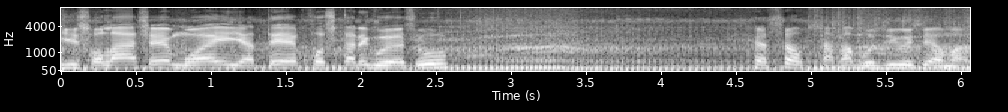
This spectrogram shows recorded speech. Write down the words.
সি চলাই আছে মই ইয়াতে খোজকাঢ়ি গৈ আছোঁ। চাওক চাকা বজি গৈছে আমাৰ।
